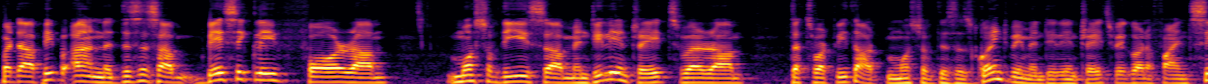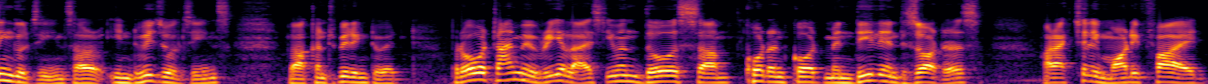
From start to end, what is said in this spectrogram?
But uh, people, and this is um, basically for um, most of these uh, Mendelian traits, where um, that's what we thought. Most of this is going to be Mendelian traits. We're going to find single genes or individual genes uh, contributing to it. But over time, we've realized even those um, quote unquote Mendelian disorders are actually modified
